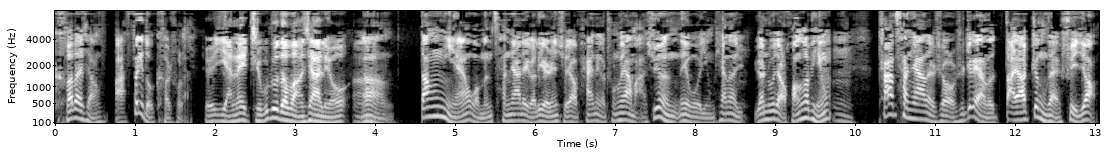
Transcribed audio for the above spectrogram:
咳的想把肺都咳出来。就是眼泪止不住的往下流啊，啊、当年我们参加这个猎人学校拍那个《冲出亚马逊》那部影片的原主角黄和平，嗯他参加的时候是这个样子：大家正在睡觉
